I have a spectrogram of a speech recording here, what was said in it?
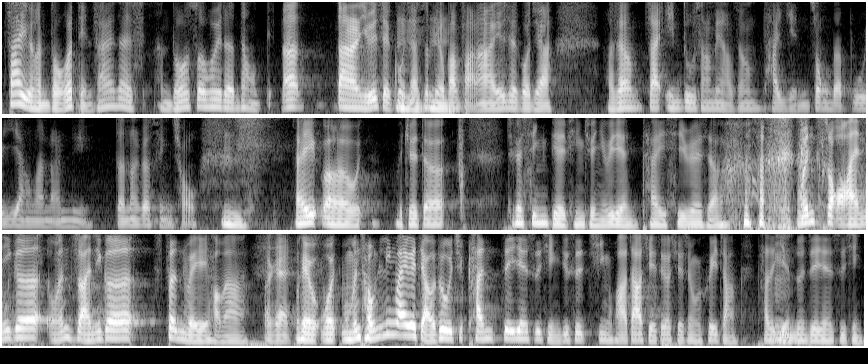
在有很多个点上，在很多社会的那种点，那当然有一些国家是没有办法啦，有一些国家好像在印度上面，好像它严重的不一样嘛，男女的那个薪酬。嗯，哎，呃，我我觉得这个性别平权有一点太 serious 了，我们转一个，我们转一个氛围好吗？OK，OK，我我们从另外一个角度去看这件事情，就是清华大学这个学生会会长他的言论这件事情。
